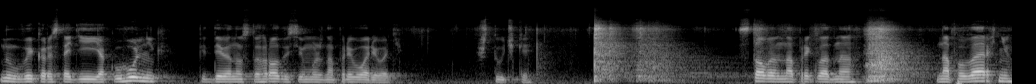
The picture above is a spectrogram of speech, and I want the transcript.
Ну, використати її як угольник. Під 90 градусів можна приварювати штучки. Ставимо, наприклад, на, на поверхню.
